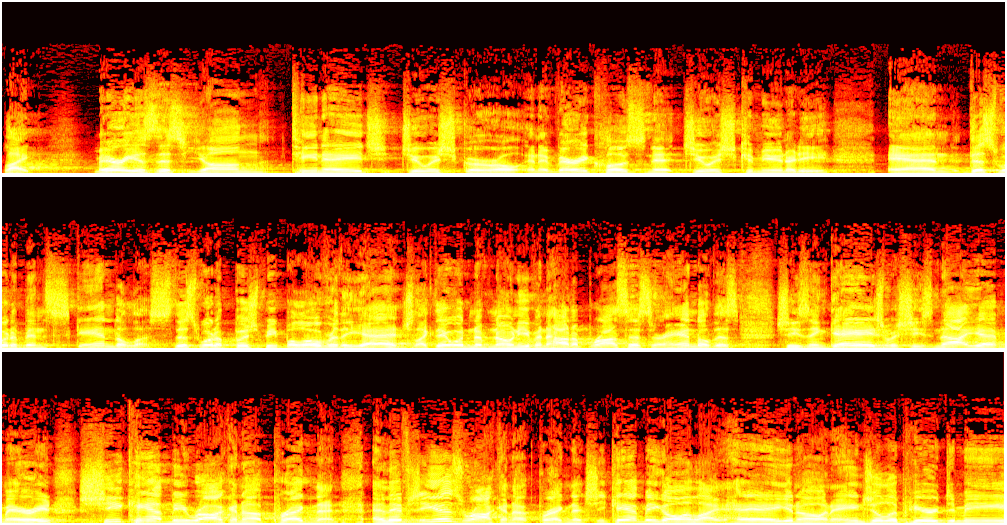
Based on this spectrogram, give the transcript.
Like, Mary is this young teenage Jewish girl in a very close knit Jewish community, and this would have been scandalous. This would have pushed people over the edge. Like they wouldn't have known even how to process or handle this. She's engaged, but she's not yet married. She can't be rocking up pregnant. And if she is rocking up pregnant, she can't be going like, hey, you know, an angel appeared to me.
